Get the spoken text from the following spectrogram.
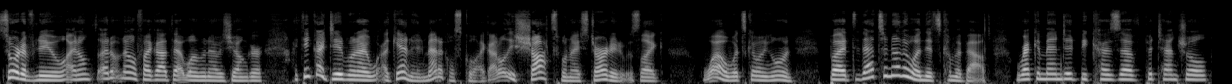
Sort of new. I don't. I don't know if I got that one when I was younger. I think I did when I again in medical school. I got all these shots when I started. It was like, whoa, what's going on? But that's another one that's come about. Recommended because of potential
